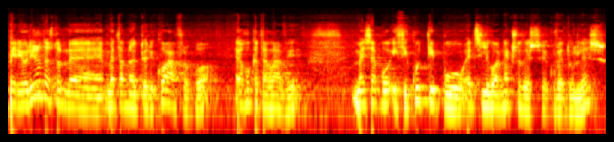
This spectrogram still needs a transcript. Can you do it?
Περιορίζοντας τον ε, μετανοητερικό άνθρωπο, έχω καταλάβει μέσα από ηθικού τύπου έτσι λίγο ανέξοδες κουβεντούλες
